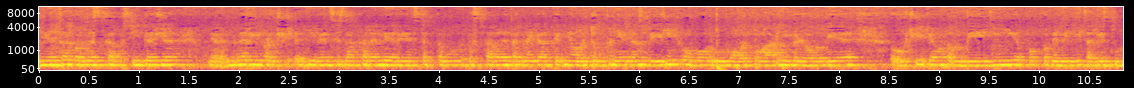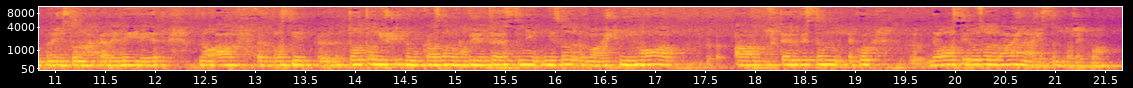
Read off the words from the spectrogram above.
mně to jako dneska přijde, že nevím, proč ty věci z Akademie věc tak tomu stavili tak negativně, ale to úplně jeden z běžných oborů, molekulární biologie, určitě o tom vědí a pokud nevědí, tak je smutné, že jsou na Akademii věd. No a vlastně toto mě všechno ukázalo na to, že to je asi něco zvláštního a, a v té době jsem jako byla asi dost odvážná, že jsem to řekla.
